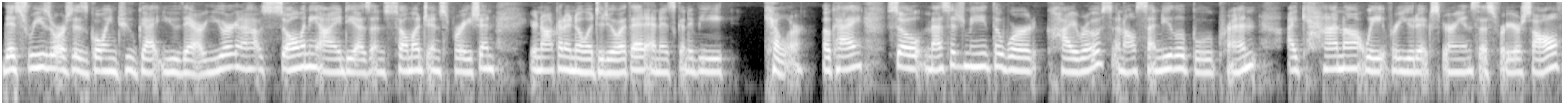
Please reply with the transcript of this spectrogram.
This resource is going to get you there. You're going to have so many ideas and so much inspiration. You're not going to know what to do with it. And it's going to be killer. Okay. So message me the word Kairos and I'll send you the blueprint. I cannot wait for you to experience this for yourself.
